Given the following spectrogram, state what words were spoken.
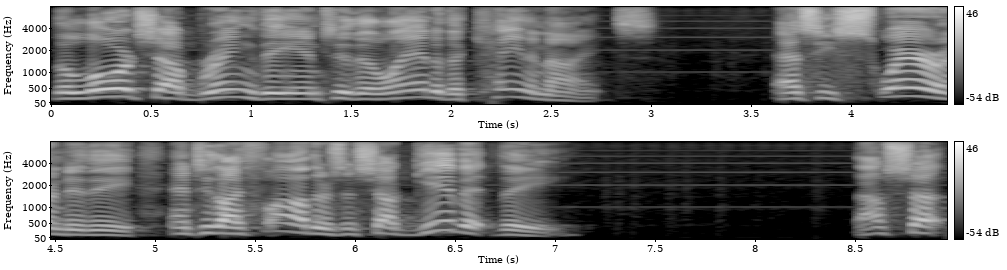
the Lord shall bring thee into the land of the Canaanites, as he sware unto thee and to thy fathers, and shall give it thee. Thou shalt,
